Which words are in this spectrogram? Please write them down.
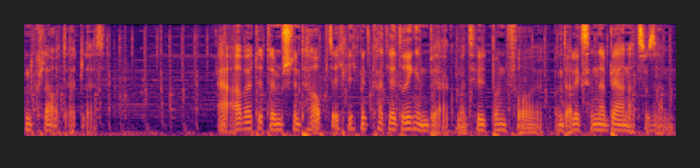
und Cloud Atlas. Er arbeitete im Schnitt hauptsächlich mit Katja Dringenberg, Mathilde Bonfoy und Alexander Berner zusammen.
